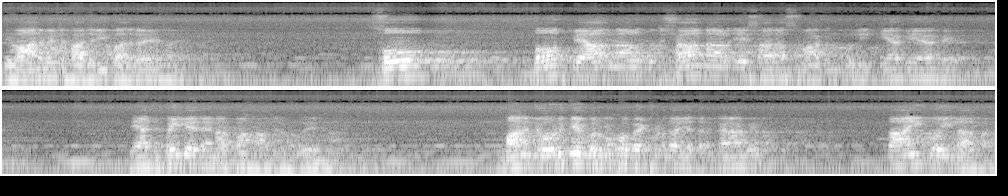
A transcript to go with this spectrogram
ਦੀਵਾਨ ਵਿੱਚ ਹਾਜ਼ਰੀ ਭਰ ਰਹੇ ਹਨ। ਸੋ ਬਹੁਤ ਪਿਆਰ ਨਾਲ, ਉਤਸ਼ਾਹ ਨਾਲ ਇਹ ਸਾਰਾ ਸਮਾਗਮ ਉਲੀਕਿਆ ਗਿਆ ਹੈ। ਤੇ ਅੱਜ ਪਹਿਲੇ ਦਿਨ ਆਪਾਂ ਹਾਜ਼ਰ ਹੋਏ ਹਾਂ। ਮਨ ਜੋੜ ਕੇ ਗੁਰਮੁਖੋ ਬੈਠਣ ਦਾ ਯਤਨ ਕਰਾਂਗੇ। ਤਾਂ ਹੀ ਕੋਈ ਲਾਭ ਹੈ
